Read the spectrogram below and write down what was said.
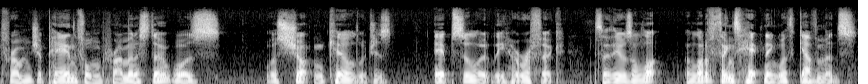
from Japan, the former prime minister, was was shot and killed, which is absolutely horrific. So there was a lot a lot of things happening with governments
